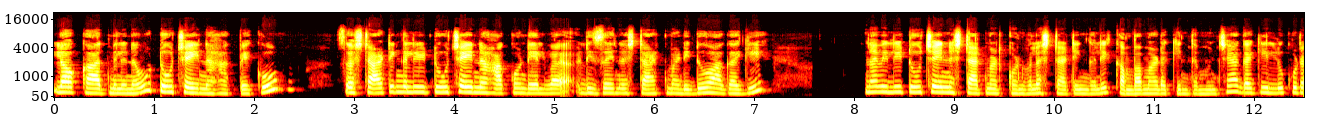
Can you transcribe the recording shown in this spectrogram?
ಲಾಕ್ ಆದಮೇಲೆ ನಾವು ಟೂ ಚೈನ್ನ ಹಾಕಬೇಕು. ಸೊ ಸ್ಟಾರ್ಟಿಂಗಲ್ಲಿ ಟೂ ಚೈನ್ನ ಹಾಕ್ಕೊಂಡೆ ಅಲ್ವಾ ಡಿಸೈನ ಸ್ಟಾರ್ಟ್ ಮಾಡಿದ್ದು, ಹಾಗಾಗಿ ನಾವಿಲ್ಲಿ ಟೂ ಚೈನ್ ಸ್ಟಾರ್ಟ್ ಮಾಡ್ಕೊಂಡ್ವಲ್ಲ ಸ್ಟಾರ್ಟಿಂಗಲ್ಲಿ ಕಂಬ ಮಾಡೋಕ್ಕಿಂತ ಮುಂಚೆ, ಹಾಗಾಗಿ ಇಲ್ಲೂ ಕೂಡ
